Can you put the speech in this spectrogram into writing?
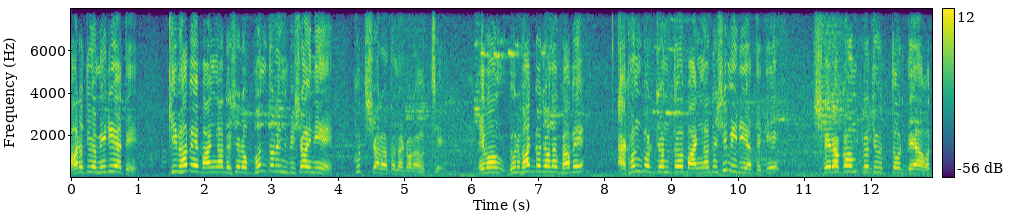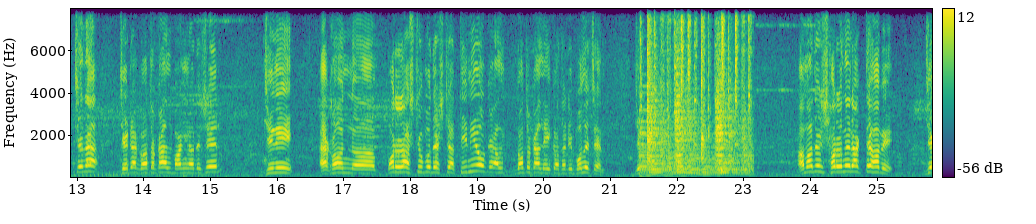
ভারতীয় মিডিয়াতে কীভাবে বাংলাদেশের অভ্যন্তরীণ বিষয় নিয়ে কুৎসা রচনা করা হচ্ছে এবং দুর্ভাগ্যজনকভাবে এখন পর্যন্ত বাংলাদেশি মিডিয়া থেকে সেরকম প্রতি উত্তর দেয়া হচ্ছে না, যেটা গতকাল বাংলাদেশের যিনি এখন পররাষ্ট্র উপদেষ্টা, তিনিও কাল, গতকাল এই কথাটি বলেছেন যে আমাদের স্মরণে রাখতে হবে যে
